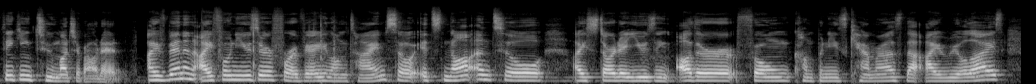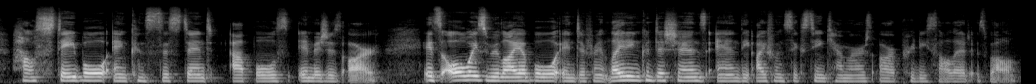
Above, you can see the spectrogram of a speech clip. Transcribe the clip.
thinking too much about it. I've been an iPhone user for a very long time, so it's not until I started using other phone companies' cameras that I realized how stable and consistent Apple's images are. It's always reliable in different lighting conditions, and the iPhone 16 cameras are pretty solid as well.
